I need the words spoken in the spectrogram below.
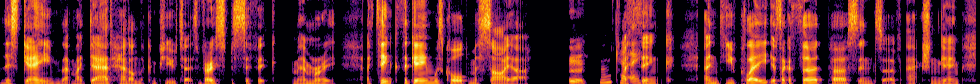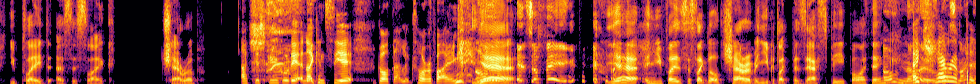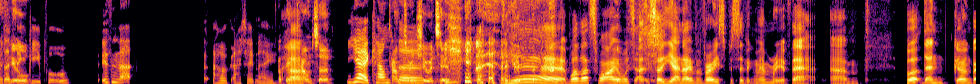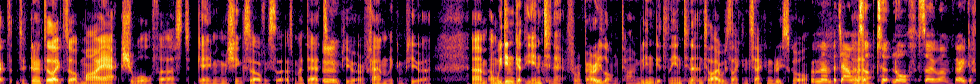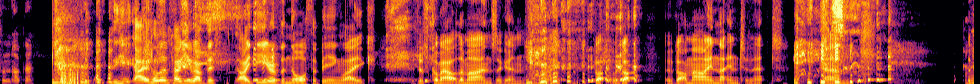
this game that my dad had on the computer it's a very specific memory i think the game was called messiah Okay. I think. And you play it's like a third person sort of action game. You played as this like cherub. I've just googled it and I can see it. God, that looks horrifying. Oh, Yeah. it's a thing. yeah, and you play as this like little cherub and you could like possess people, I think. Oh no, a that's cherub nightmare possessing fuel. people. Isn't that? Oh, I don't know. A bit Huh? counter. Yeah, counter. Counterintuitive. yeah, well that's what I always uh, so yeah, and I have a very specific memory of that. Um but then going back to, to going to like sort of my actual first gaming machine, so obviously that was my dad's Mm. computer, a family computer. Um, and we didn't get the internet for a very long time. We didn't get to the internet until I was like in secondary school. Remember, down was Um, up to north, so um, very different up there. You- I love how you have this idea of the North of being like, just come out of the mines again. Like, got, we've got, we've got to mine that internet. Um,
